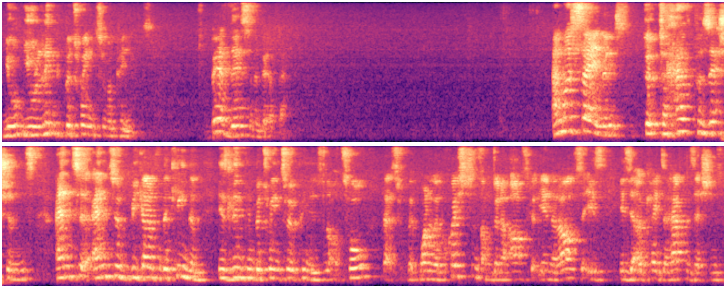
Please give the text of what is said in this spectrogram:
You'll, you'll link between two opinions. A bit of this and a bit of that. Am I saying that it's to, to have possessions and to, and to be going for the kingdom is limping between two opinions? Not at all. That's one of the questions I'm going to ask at the end. And answer is: Is it okay to have possessions?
